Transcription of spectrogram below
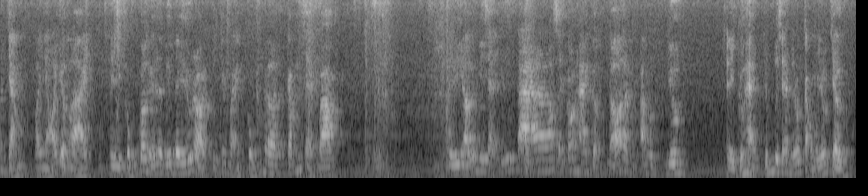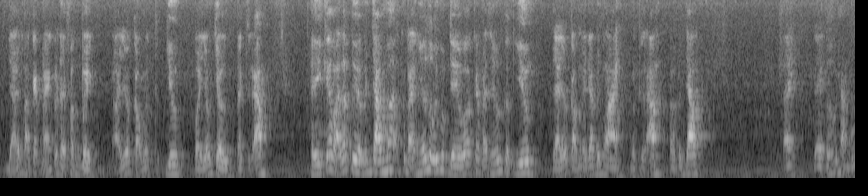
nó chậm và nhỏ dần lại. Thì cũng có nghĩa là pin đã yếu rồi, thì các bạn cũng nên cắm sạc vào. Thì ở pin sạc của chúng ta nó sẽ có hai cực, đó là cực âm cực dương. Thì cửa hàng chúng tôi sẽ dấu cộng và dấu trừ, để mà các bạn có thể phân biệt ở dấu cộng là cực dương và dấu trừ là cực âm. Thì các bạn lắp tiêu bên trong á, các bạn nhớ lưu ý một điều á, các bạn sẽ hướng cực dương là dấu cộng này ra bên ngoài và cực âm vào bên trong. Đây đây tôi hướng nằm của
